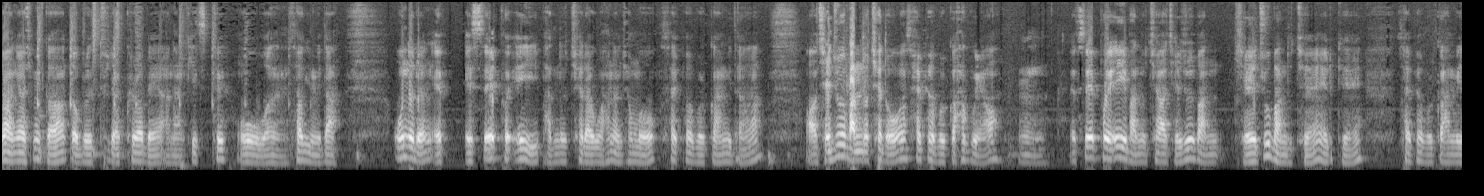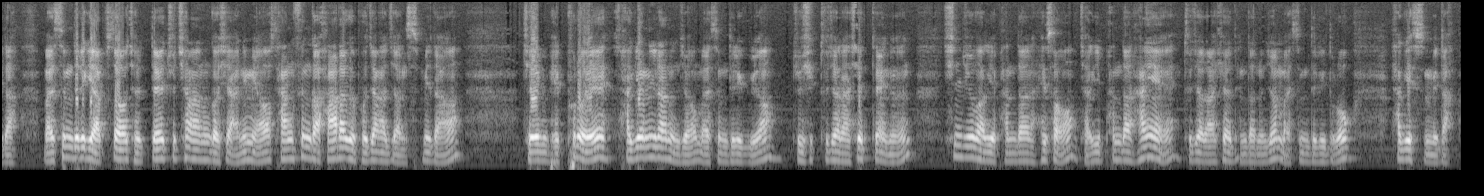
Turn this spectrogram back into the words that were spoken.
자, 안녕하십니까. 더블 투자 클럽의 아나키스트 오원석입니다. 오늘은 F- SFA 반도체라고 하는 종목 살펴볼까 합니다. 어, 제주 반도체도 살펴볼까 하고요. 음, SFA 반도체와 제주 반, 제주 반도체 이렇게 살펴볼까 합니다. 말씀드리기 앞서 절대 추천하는 것이 아니며 상승과 하락을 보장하지 않습니다. 제 100%의 사견이라는 점 말씀드리고요. 주식 투자를 하실 때는 신중하게 판단해서 자기 판단 하에 투자를 하셔야 된다는 점 말씀드리도록 하겠습니다.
